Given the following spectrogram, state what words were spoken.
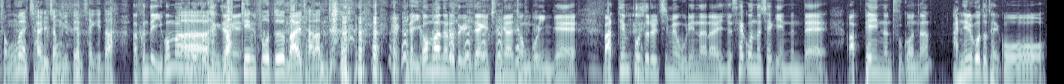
정말 잘 정리된 책이다. 아 근데 이것만으로도 아, 굉장히 마틴 포드 말 잘한다. 근데 이것만으로도 굉장히 중요한 정보인 게 마틴 포드를 치면 우리나라에 이제 세 권의 책이 있는데 앞에 있는 두 권은 안 읽어도 되고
